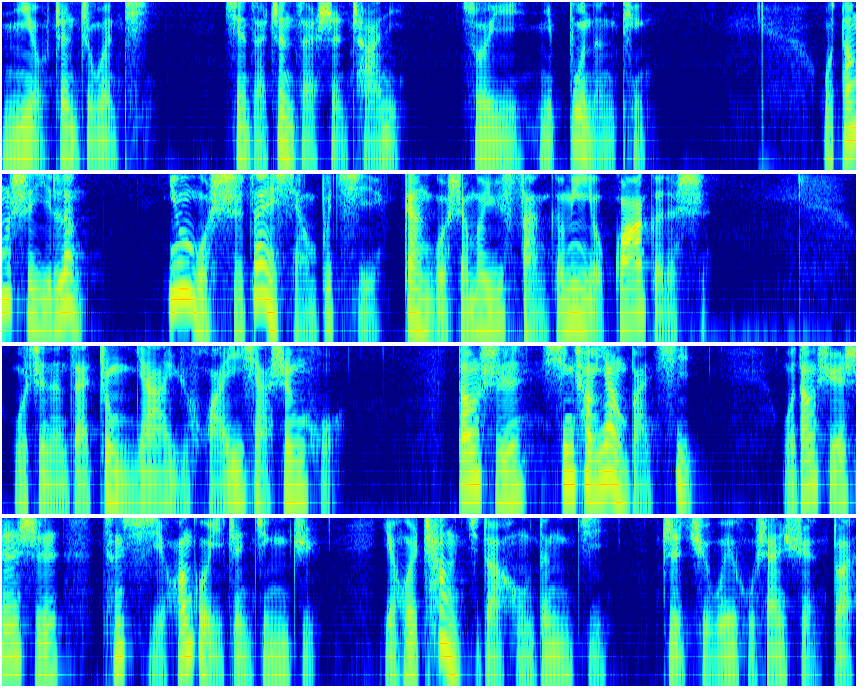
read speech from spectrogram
你有政治问题，现在正在审查你，所以你不能听。”我当时一愣，因为我实在想不起干过什么与反革命有瓜葛的事。我只能在重压与怀疑下生活。当时新唱样板戏，我当学生时曾喜欢过一阵京剧。也会唱几段《红灯记》，智取威虎山选段。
